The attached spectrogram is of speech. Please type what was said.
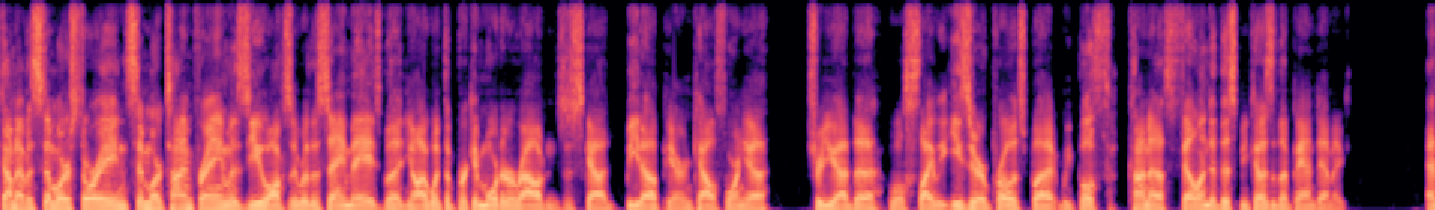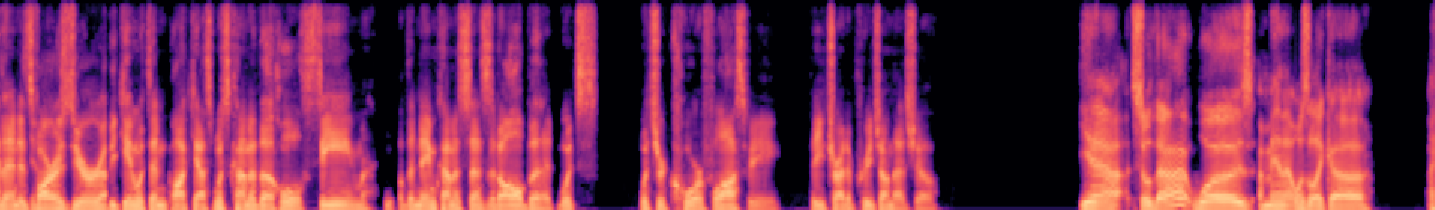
kind of have a similar story and similar time frame as you. Obviously, we're the same age, but you know, I went the brick and mortar route and just got beat up here in California. Sure, you had the little slightly easier approach, but we both kind of fell into this because of the pandemic. And then, as Yeah. far as your uh, begin within podcast, what's kind of the whole theme? The name kind of says it all, but what's what's your core philosophy that you try to preach on that show? Yeah. So that was uh, man, that was like a I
